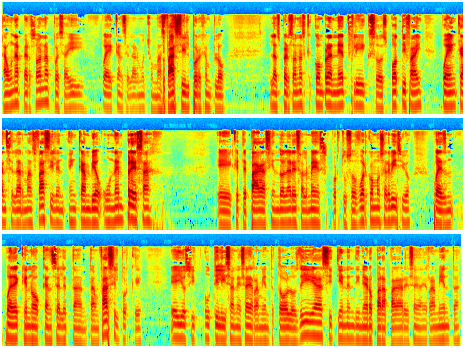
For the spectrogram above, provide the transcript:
a, una persona, pues ahí puede cancelar mucho más fácil. Por ejemplo, las personas que compran Netflix o Spotify pueden cancelar más fácil. En, cambio, una empresa eh, que te paga 100 dólares al mes por tu software como servicio, pues puede que no cancele tan, tan fácil porque ellos utilizan esa herramienta todos los días, si tienen dinero para pagar esa herramienta,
